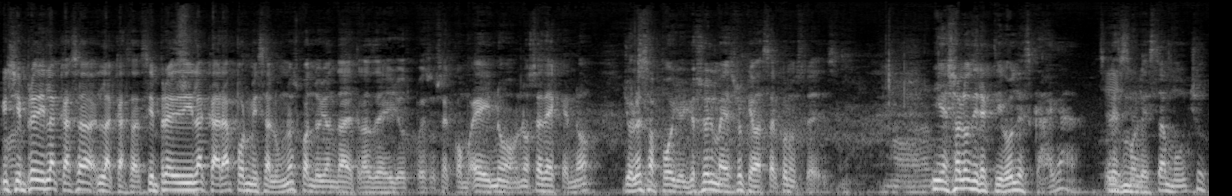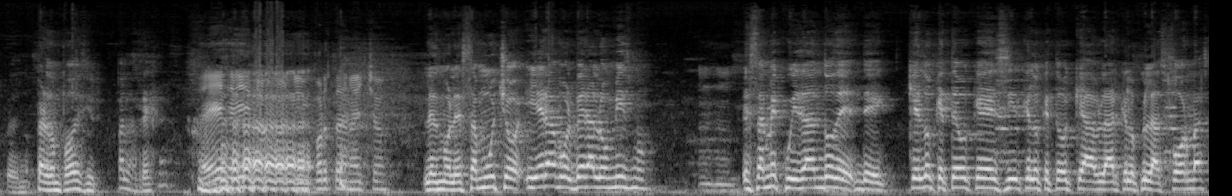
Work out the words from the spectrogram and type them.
Y siempre di la casa, la casa, siempre di la cara por mis alumnos cuando yo andaba detrás de ellos, pues, o sea, como, hey, no, no se dejen, ¿no? Yo les apoyo, yo soy el maestro que va a estar con ustedes. No, Y eso a los directivos les caga, Sí, les sí. molesta mucho, pues, ¿no? Perdón, ¿puedo decir palabrejas? Eh, eh, no, no importa, hecho. Les molesta mucho y era volver a lo mismo, estarme cuidando de, de qué es lo que tengo que decir, qué es lo que tengo que hablar, qué es lo que las formas,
